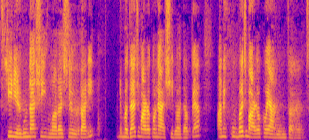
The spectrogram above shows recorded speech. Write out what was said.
શ્રી નિર્ગુણાશ્રી મહારાજશ્રી ઉતારી અને બધા જ બાળકોને આશીર્વાદ આપ્યા અને ખૂબ જ બાળકોએ આનંદ કર્યો. છે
